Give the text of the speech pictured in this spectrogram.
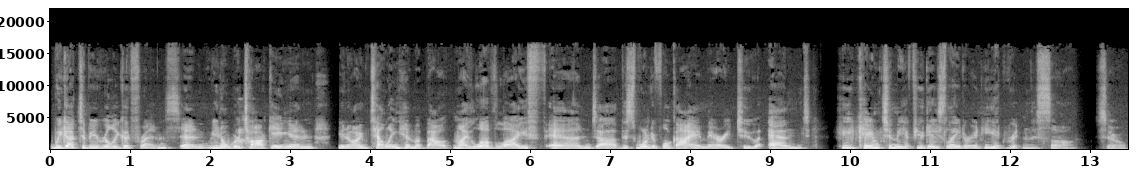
we got to be really good friends and you know we're talking and you know i'm telling him about my love life and uh, this wonderful guy i'm married to and he came to me a few days later and he had written this song so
